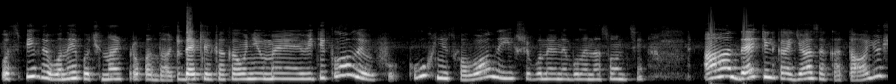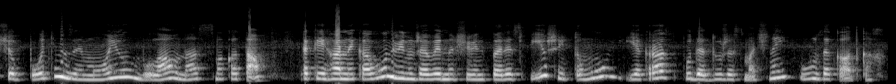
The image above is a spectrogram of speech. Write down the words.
поспіли, вони починають пропадати. Декілька кавунів ми відіклали в кухню, сховали їх, щоб вони не були на сонці. А декілька я закатаю, щоб потім зимою була у нас смакота. Такий гарний кавун, він вже видно, що він переспівший, тому якраз буде дуже смачний у закатках.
